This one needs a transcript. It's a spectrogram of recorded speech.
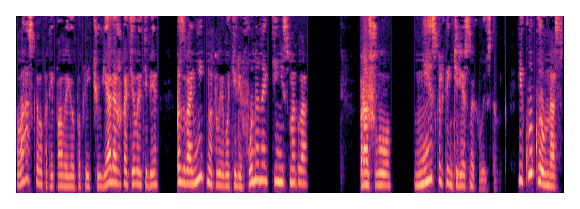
ласково потрепала ее по плечу. Я даже хотела тебе позвонить, но твоего телефона найти не смогла. Прошло несколько интересных выставок, и куклы у нас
